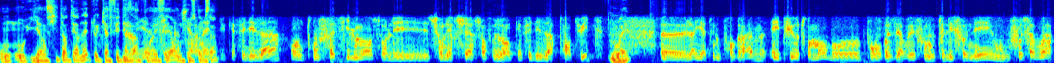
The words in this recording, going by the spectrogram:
il y a un site internet, le Alors, il y a le cafédesarts.fr site ou chose comme ça? du Café des Arts. On le trouve facilement sur les sur les recherches en faisant Café des Arts 38. Ouais. Euh, là, il y a tout le programme. Et puis autrement, bon, pour réserver, faut nous téléphoner. Ou faut savoir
